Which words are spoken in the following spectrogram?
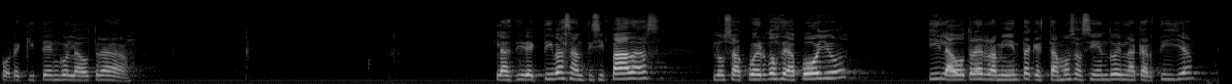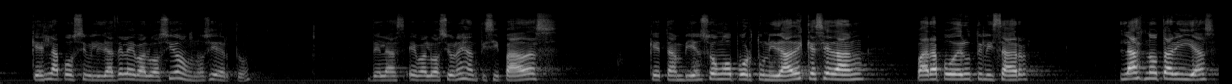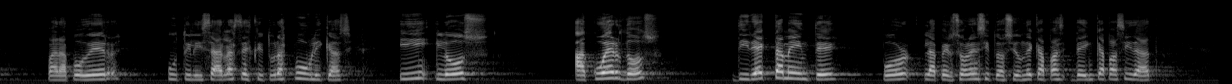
por aquí tengo la otra, las directivas anticipadas, los acuerdos de apoyo y la otra herramienta que estamos haciendo en la cartilla, que es la posibilidad de la evaluación, ¿no es cierto?, de las evaluaciones anticipadas, que también son oportunidades que se dan para poder utilizar las notarías, para poder utilizar las escrituras públicas y los acuerdos directamente por la persona en situación de, incapacidad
